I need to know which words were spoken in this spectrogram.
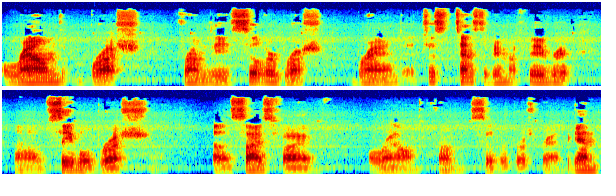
round brush from the Silver Brush brand. It just tends to be my favorite uh, sable brush, uh, size 5 around from Silver Brush brand. Again,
